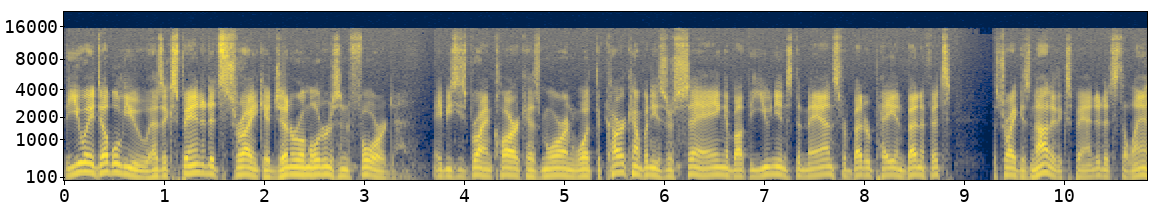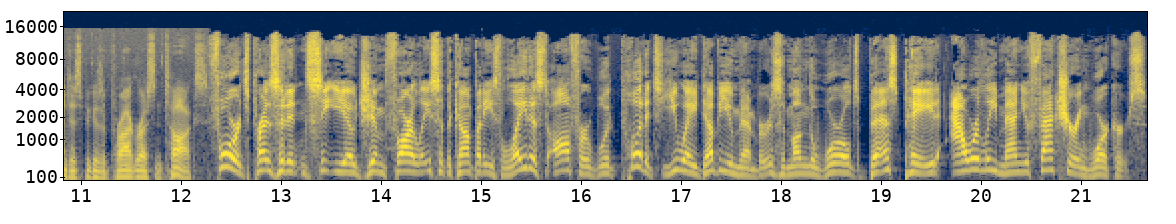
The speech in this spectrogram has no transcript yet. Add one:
The UAW has expanded its strike at General Motors and Ford. ABC's Brian Clark has more on what the car companies are saying about the union's demands for better pay and benefits. The strike has not expanded at Stellantis because of progress in talks. Ford's president and CEO Jim Farley said the company's latest offer would put its UAW members among the world's best paid hourly manufacturing workers.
